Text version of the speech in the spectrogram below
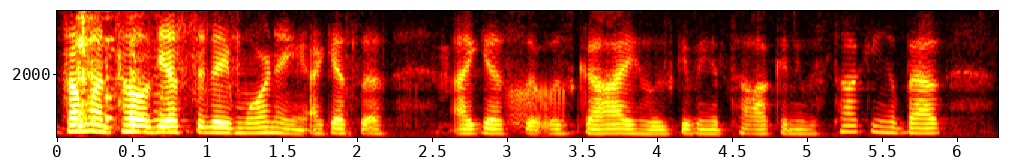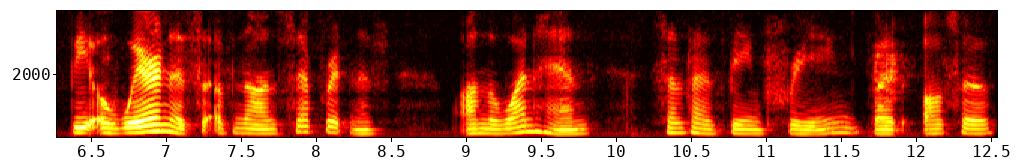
someone told yesterday morning, I guess, a, uh, I guess it was Guy who was giving a talk, and he was talking about the awareness of non separateness on the one hand, sometimes being freeing, but also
